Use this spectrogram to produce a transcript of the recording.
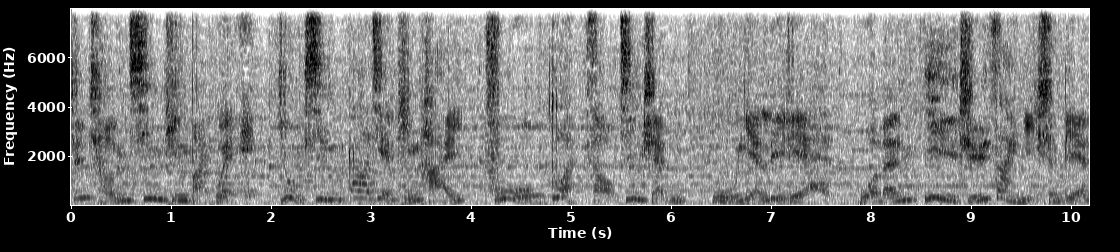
真诚倾听百味，用心搭建平台，服务锻造精神。五年历练，我们一直在你身边。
